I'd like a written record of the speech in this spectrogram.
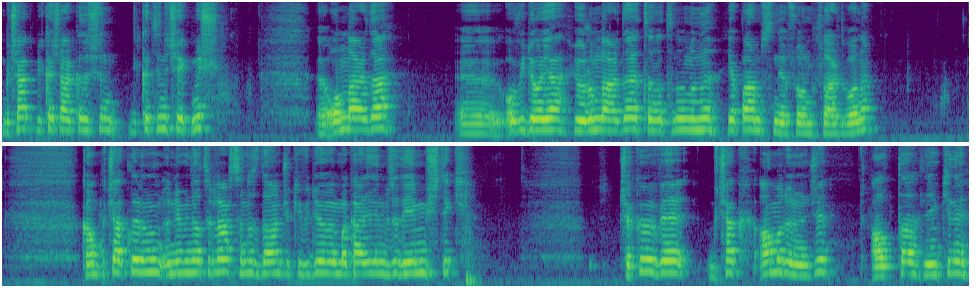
bıçak birkaç arkadaşın dikkatini çekmiş. Ee, Onlar da e, o videoya yorumlarda tanıtımını yapar mısın diye sormuşlardı bana. Kamp bıçaklarının önemini hatırlarsanız daha önceki video ve makalelerimize değinmiştik. Çakı ve bıçak almadan önce altta linkini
